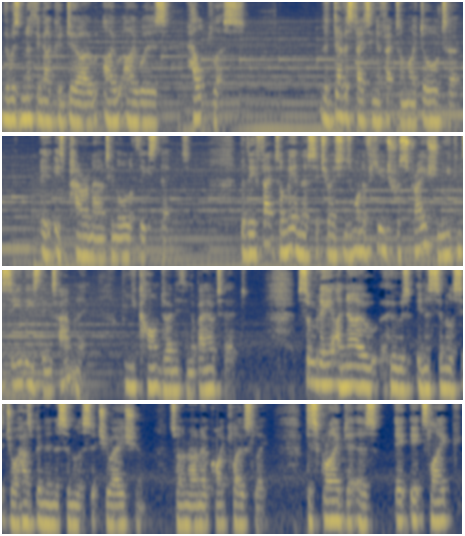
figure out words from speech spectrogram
there was nothing I could do. I, I, I was helpless the devastating effect on my daughter is paramount in all of these things. But the effect on me in those situations is one of huge frustration. You can see these things happening, but you can't do anything about it. Somebody I know who's in a similar situation, or has been in a similar situation, so I know quite closely, described it as it, it's like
